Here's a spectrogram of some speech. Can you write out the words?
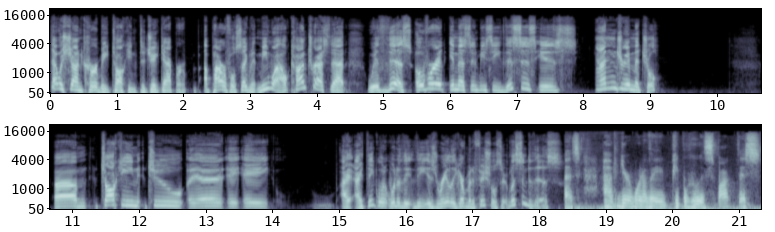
That was John Kirby talking to Jake Tapper. A powerful segment. Meanwhile, contrast that with this over at MSNBC. This is is Andrea Mitchell um, talking to uh, a, a I, I, think one of the, the Israeli government officials there. Listen to this. Um, you're one of the people who has sparked this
